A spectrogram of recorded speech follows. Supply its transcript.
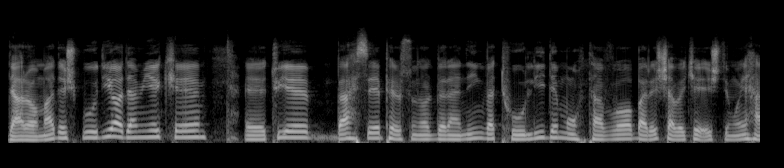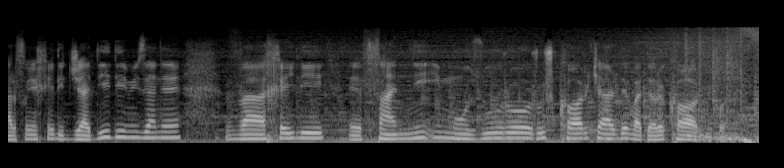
درآمدش بود. یه آدمیه که توی بحث personal branding و تولید محتوا برای شبکه اجتماعی حرفای خیلی جدیدی می‌زنه و خیلی فنی این موضوع رو روش کار کرده و داره کار می‌کنه.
